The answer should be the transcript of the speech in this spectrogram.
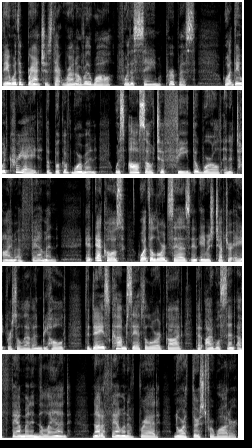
They were the branches that run over the wall for the same purpose. What they would create, the Book of Mormon, was also to feed the world in a time of famine. It echoes what the Lord says in Amos chapter 8, verse 11 Behold, the days come, saith the Lord God, that I will send a famine in the land, not a famine of bread, nor a thirst for water,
